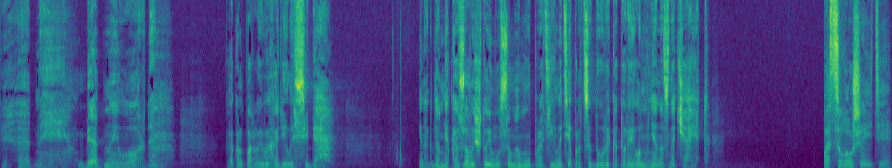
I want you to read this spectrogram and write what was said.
Бедный, бедный Уорден. Как он порой выходил из себя. Иногда мне казалось, что ему самому противны те процедуры, которые он мне назначает. Послушайте,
